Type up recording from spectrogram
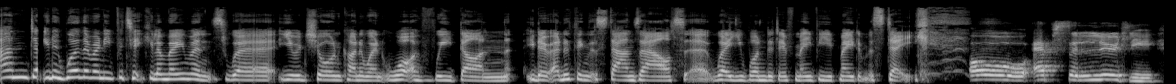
And, you know, were there any particular moments where you and Sean kind of went, what have we done? You know, anything that stands out uh, where you wondered if maybe you'd made a mistake? oh, absolutely.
